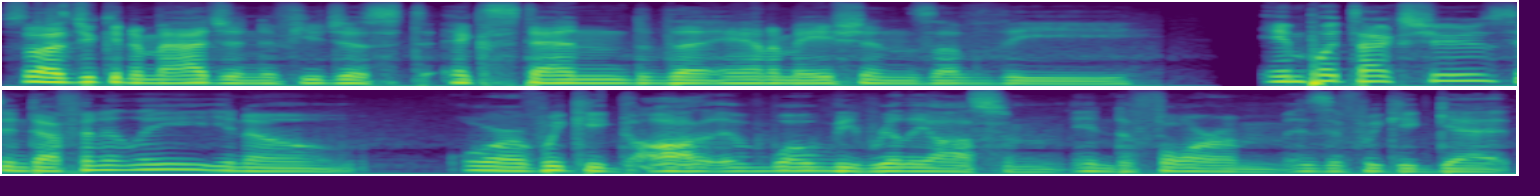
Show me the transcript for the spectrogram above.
So as you can imagine, if you just extend the animations of the input textures indefinitely, you know, or if we could, what would be really awesome in Deforum is if we could get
